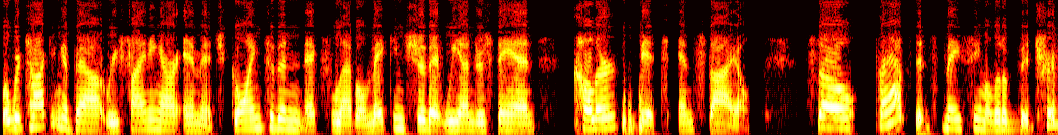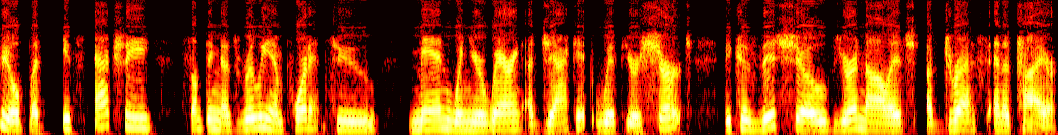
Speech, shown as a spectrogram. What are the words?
But we're talking about refining our image, going to the next level, making sure that we understand color, fit, and style. So perhaps this may seem a little bit trivial, but it's actually something that's really important to men when you're wearing a jacket with your shirt because this shows your knowledge of dress and attire.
